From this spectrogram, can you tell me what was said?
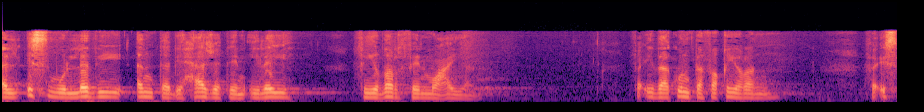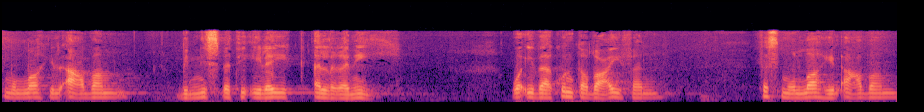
الاسم الذي أنت بحاجة إليه في ظرف معين. فإذا كنت فقيراً فاسم الله الأعظم بالنسبة إليك الغني. وإذا كنت ضعيفاً فاسم الله الأعظم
